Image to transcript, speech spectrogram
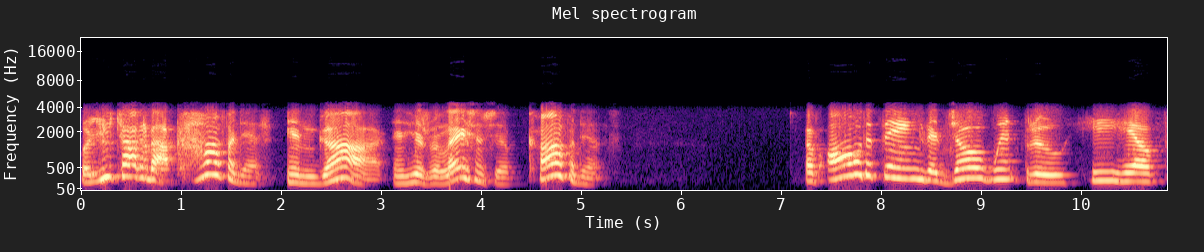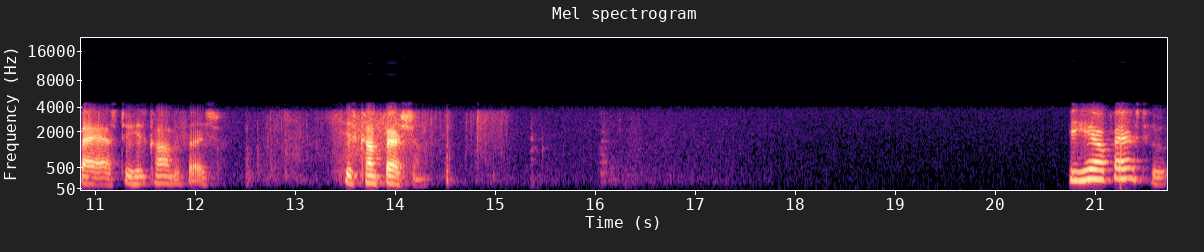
But you're talking about confidence in God and His relationship, confidence of all the things that Job went through, he held fast to his conversation, his confession. He held fast to it.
